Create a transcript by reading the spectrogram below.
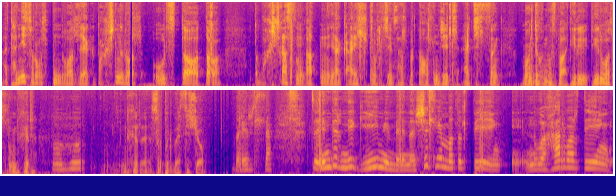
А таны сургалтанд бол яг багш нар бол өөрсдөө одоо одоо багшлагаас нь гадна яг аялал жуулчлалын салбарт олон жил ажилласан мундаг хүмүүс байгаа. Тэр тэр бол үнэхээр үнэхээр супер байсан шүү. Баярлалаа. За энэ дэр нэг ийм юм байна. Шилх юм бол би нөгөө Харвардын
